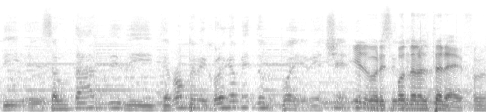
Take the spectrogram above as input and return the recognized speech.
di eh, salutarti, di interrompere il collegamento e poi riaccendere. Io devo rispondere al telefono.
